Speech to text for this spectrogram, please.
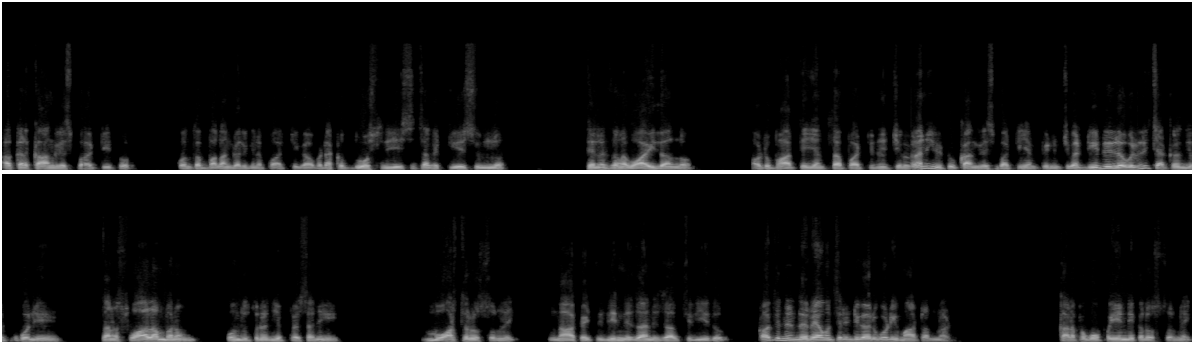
అక్కడ కాంగ్రెస్ పార్టీతో కొంత బలం కలిగిన పార్టీ కాబట్టి అక్కడ దోస్తులు చేసి తన కేసుల్లో తన తన వాయిదాల్లో అటు భారతీయ జనతా పార్టీ నుంచి కానీ ఇటు కాంగ్రెస్ పార్టీ ఎంపీ నుంచి కానీ ఢిల్లీలో వెళ్ళి చక్రం చెప్పుకొని తన స్వాలంబనం పొందుతుందని చెప్పేసి అని వార్తలు వస్తున్నాయి. నాకైతే దీని నిజా నిజాలు తెలియదు. కాకపోతే నిన్న రేవంత్ రెడ్డి గారు కూడా ఈ మాట అన్నాడు. కడపకు ఉప ఎన్నికలు వస్తున్నాయి.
